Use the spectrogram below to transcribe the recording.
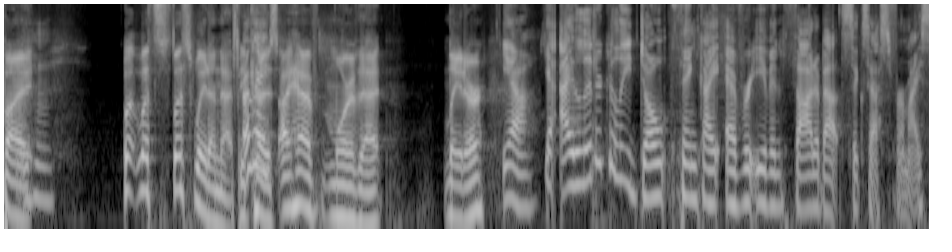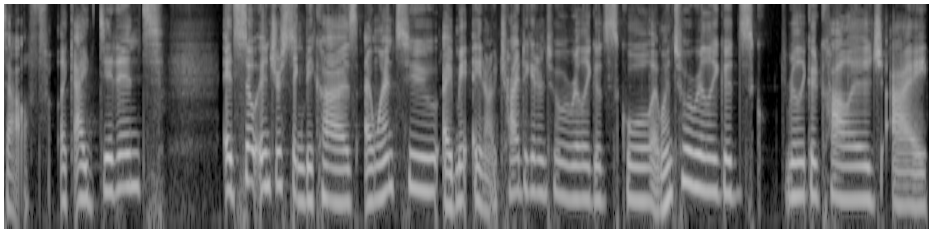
but Mm-hmm. but let's let's wait on that because I have more of that later. Yeah. Yeah. I literally don't think I ever even thought about success for myself. Like I didn't. It's so interesting because I went to, I made, you know, I tried to get into a really good school. I went to a really good, really good college. I,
